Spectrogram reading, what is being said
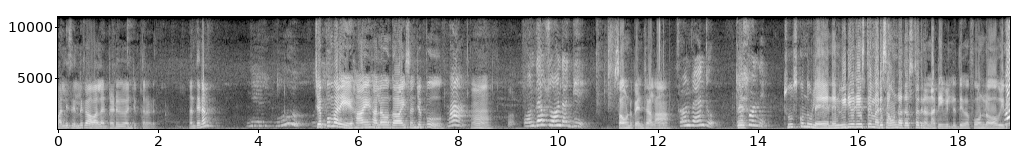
మళ్ళీ సెల్లు కావాలంటాడు అని చెప్తున్నాడు. అంతేనా? చెప్పు మరి. హాయ్ హలో గాయస్ అని చెప్పు. సౌండ్ పెంచాలా? సోన్ పెంచు. చూసుకోండి. చూసుకుందులే. నేను వీడియో చేస్తే మరి సౌండ్ అది వస్తుంది నాన్న టీవీ ఫోన్లో వీడియో.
